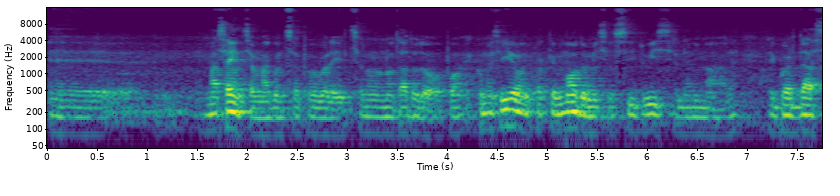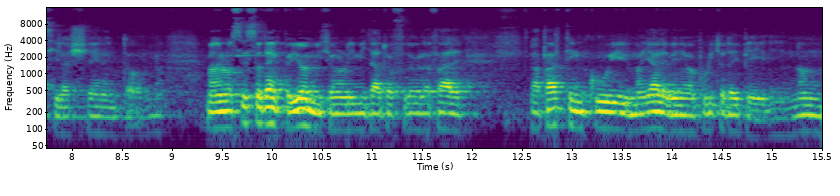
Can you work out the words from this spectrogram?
Eh, ma senza una consapevolezza, l'ho notato dopo. È come se io in qualche modo mi sostituissi all'animale e guardassi la scena intorno. Ma nello stesso tempo io mi sono limitato a fotografare la parte in cui il maiale veniva pulito dai peli, non,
